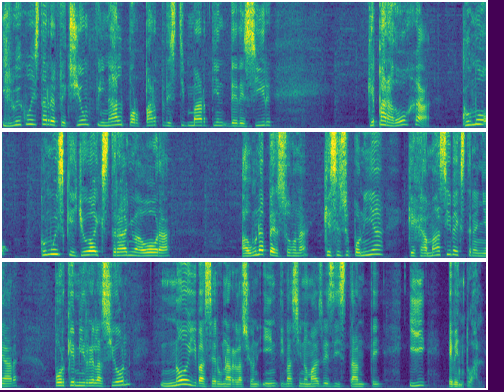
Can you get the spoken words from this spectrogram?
Y luego esta reflexión final por parte de Steve Martin de decir, qué paradoja, ¿cómo, cómo es que yo extraño ahora a una persona que se suponía que jamás iba a extrañar porque mi relación no iba a ser una relación íntima, sino más bien distante y eventual.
